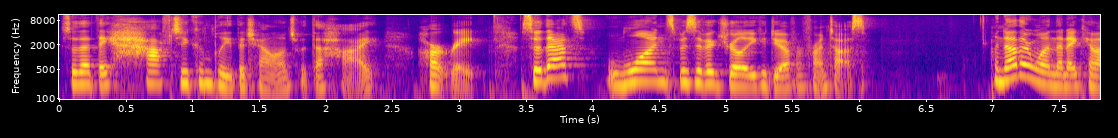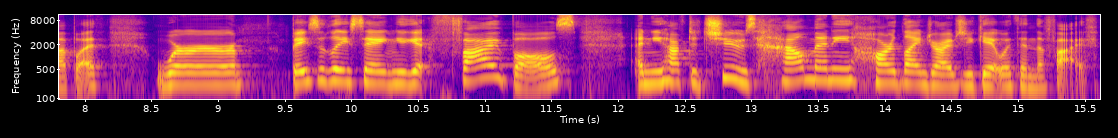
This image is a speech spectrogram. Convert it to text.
so that they have to complete the challenge with a high heart rate. So that's one specific drill you could do after front toss. Another one that I came up with were basically saying you get five balls and you have to choose how many hardline drives you get within the five.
